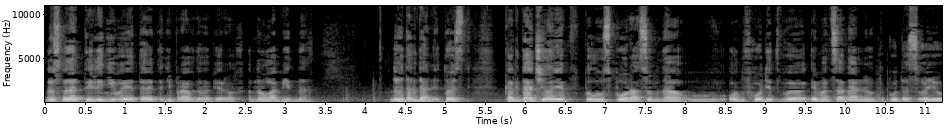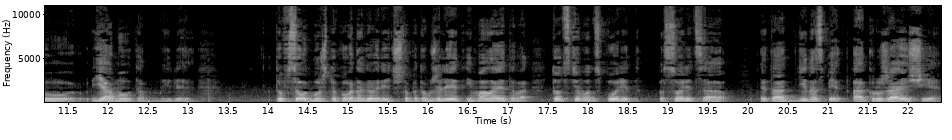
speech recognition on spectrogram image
но сказать ты ленивый, это, это неправда, во-первых, но обидно. Ну и так далее. То есть, когда человек в пылу спора, особенно он входит в эмоциональную какую-то свою яму, там, или, то все, он может такого наговорить, что потом жалеет. И мало этого, тот, с кем он спорит, ссорится, это один аспект, а окружающие,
